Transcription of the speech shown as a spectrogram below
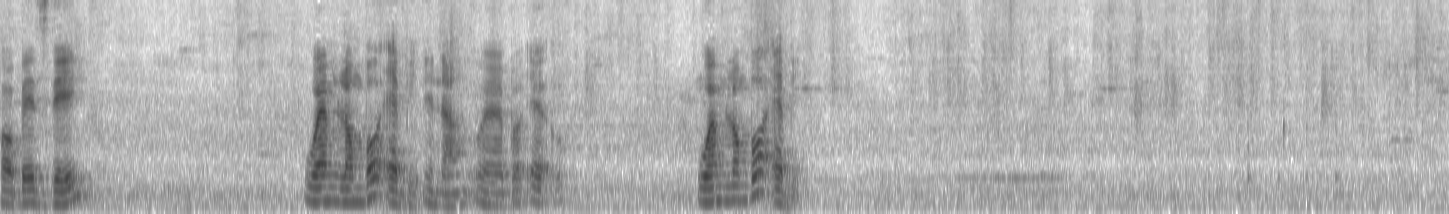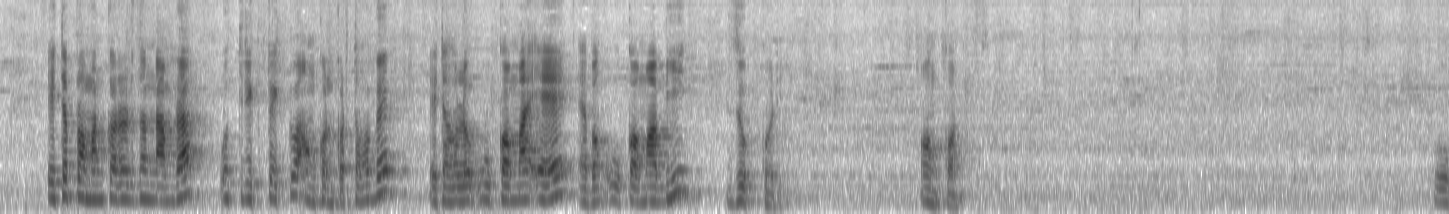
হবে যে ওএম লম্ব এবি, না ওএম লম্ব এবি। এটা প্রমাণ করার জন্য আমরা অতিরিক্ত একটু অঙ্কন করতে হবে। এটা হলো উ কমা এ এবং উ কমা বি যোগ করি। অঙ্কন। উ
